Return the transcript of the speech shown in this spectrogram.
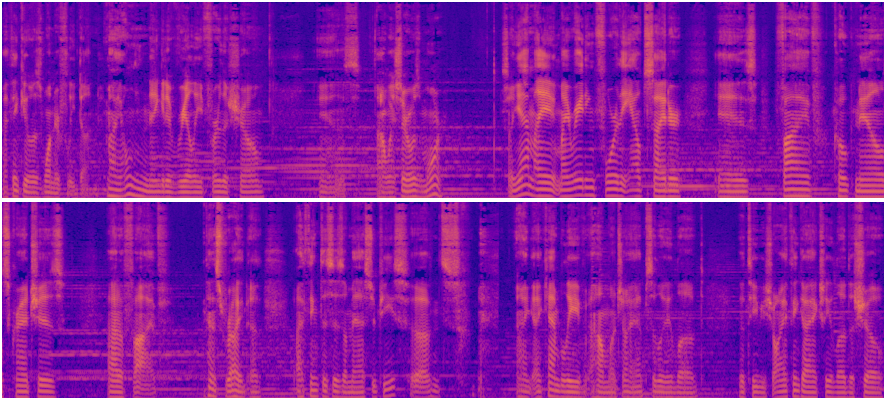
I think it was wonderfully done. My only negative, really, for the show is I wish there was more. So yeah, my my rating for The Outsider is five coke nail scratches out of five. That's right. Uh, I think this is a masterpiece. Uh, I, I can't believe how much I absolutely loved the TV show. I think I actually loved the show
